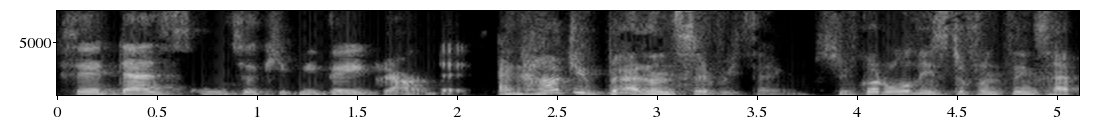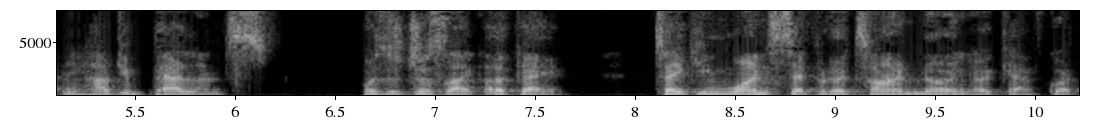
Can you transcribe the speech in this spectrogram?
So it does also keep me very grounded. And how do you balance everything? So you've got all these different things happening. How do you balance? Was it just like, okay, taking one step at a time, knowing, okay, I've got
